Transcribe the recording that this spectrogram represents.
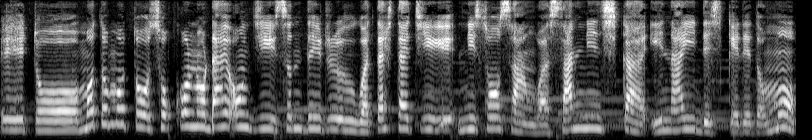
えっ、と、もともとそこの大恩寺住んでいる私たち二層さんは3人しかいないですけれども、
